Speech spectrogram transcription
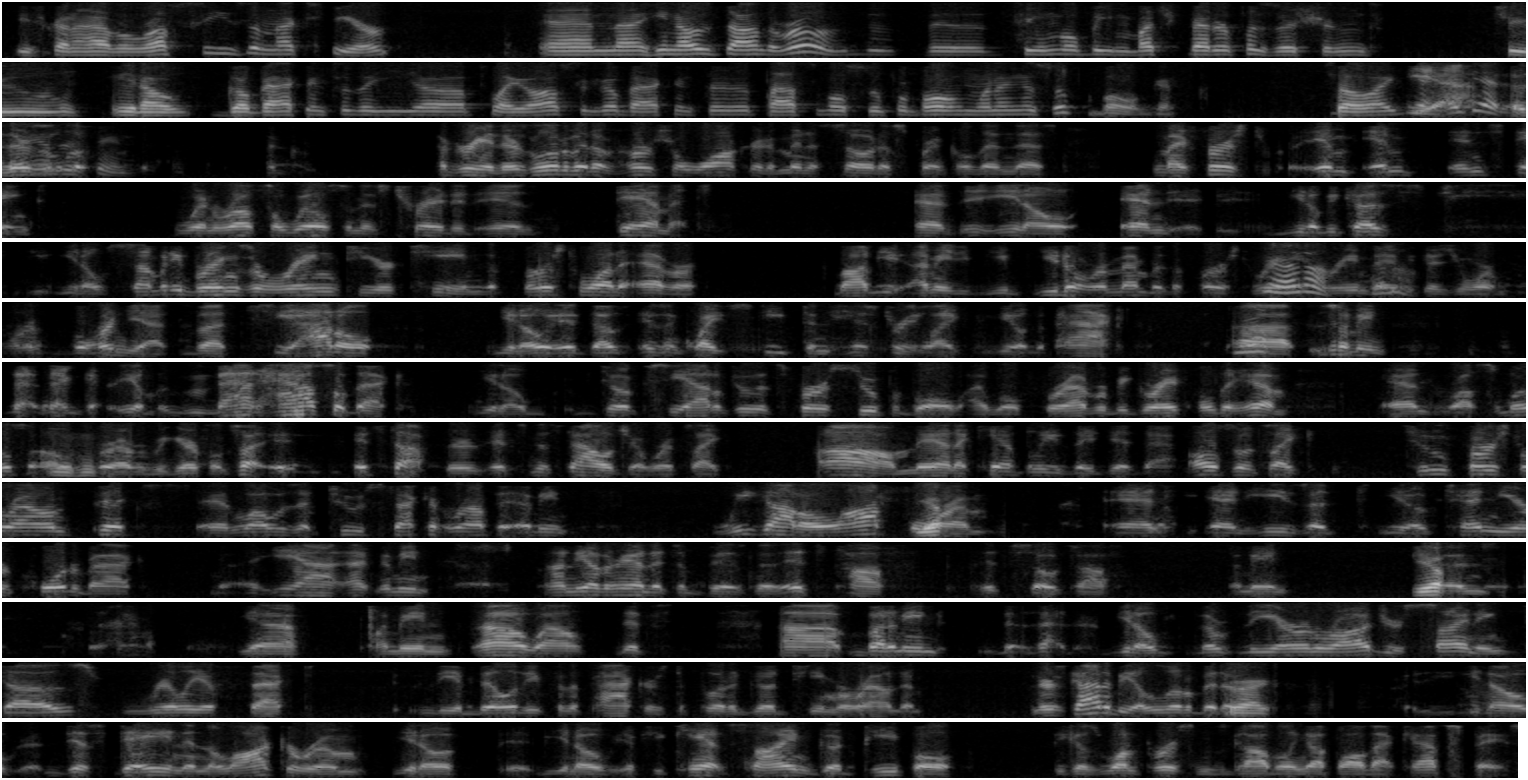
He's going to have a rough season next year, and uh, he knows down the road the, the team will be much better positioned to you know go back into the uh, playoffs and go back into possible Super Bowl and winning a Super Bowl again. So I, get- Yeah, I get it. there's I a li- understand. Agree. There's a little bit of Herschel Walker to Minnesota sprinkled in this. My first Im- Im- instinct when Russell Wilson is traded is, damn it, and you know, and you know because you know somebody brings a ring to your team, the first one ever. Bob, you, I mean, you you don't remember the first ring Yeah, in Green Bay no. because you weren't born, born yet, but Seattle, you know, it does isn't quite steeped in history like you know the Pack. Uh, so I mean, that that you know, Matt Hasselbeck, you know, took Seattle to its first Super Bowl. I will forever be grateful to him. And Russell Wilson, will Mhm. forever be careful. So it, it's tough. There, it's nostalgia where it's like, oh man, I can't believe they did that. Also, it's like two first round picks and what was it, two second round? Pick? I mean, we got a lot for Yep. him, and and he's a you know ten year quarterback. Yeah, I, I mean, on the other hand, it's a business. It's tough. It's so tough. I mean, yeah, and yeah, I mean, oh well, it's. Uh, but I mean, that you know, the, the Aaron Rodgers signing does really affect the ability for the Packers to put a good team around him. There's got to be a little bit of Right. you know disdain in the locker room. You know, if, you know if you can't sign good people because one person's gobbling up all that cap space.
